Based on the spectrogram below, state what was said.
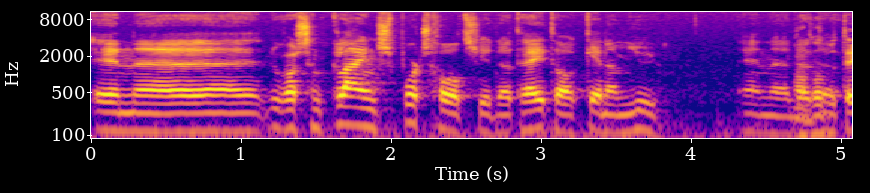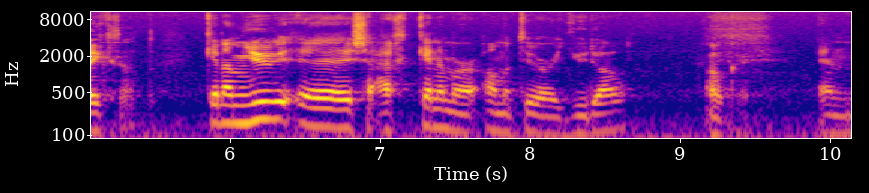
En eh, er was een klein sportschooltje, dat heet al Kenamu. En Maar dat, wat betekent dat? Kenamu eh, is eigenlijk Kennemer amateur judo. Oké. En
